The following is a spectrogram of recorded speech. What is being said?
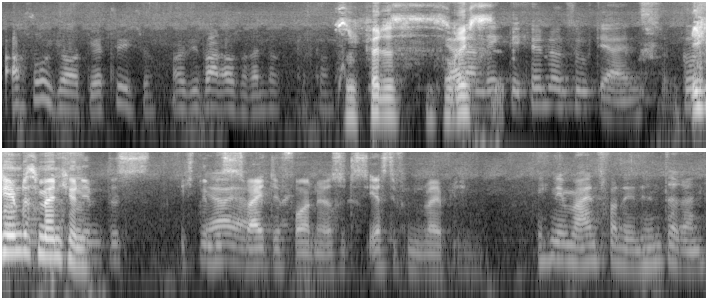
Ach so, ja, jetzt sehe ich sie. Also wir waren auseinander. Das ist ein fettes, ist Ja, dann richtig. leg dich hin und such dir eins. Ich nehme das Ich Männchen. nehme das, ich nehm Ja, das ja. zweite vorne, also das erste von den weiblichen. Ich nehme eins von den hinteren.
